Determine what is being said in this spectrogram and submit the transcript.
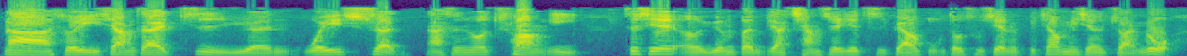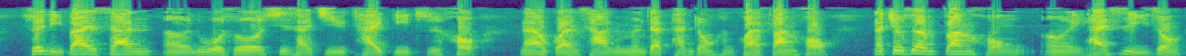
那所以像在智源、威盛，那甚至说创意。这些呃原本比较强势的一些指标股都出现了比较明显的转弱，所以礼拜三呃如果说市彩继续开低之后，那要观察能不能在盘中很快翻红。那就算翻红，呃还是以这种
